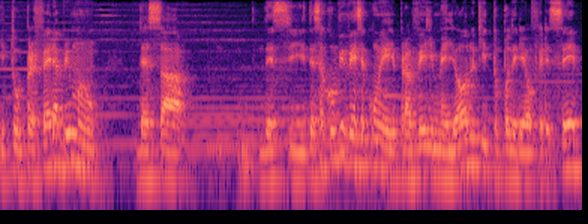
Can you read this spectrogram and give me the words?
e tu prefere abrir mão dessa, desse, dessa convivência com ele para ver ele melhor do que tu poderia oferecer,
